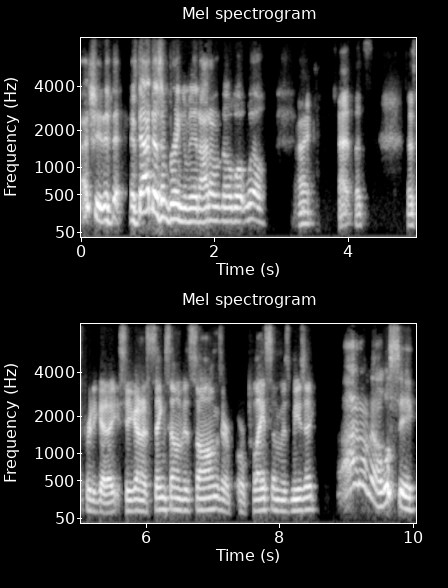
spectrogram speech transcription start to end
actually, if that, if that doesn't bring him in, I don't know what will. All right, that, that's that's pretty good. So you're gonna sing some of his songs or or play some of his music? I don't know. We'll see.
